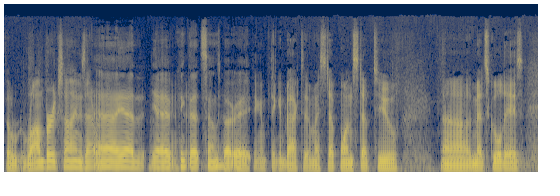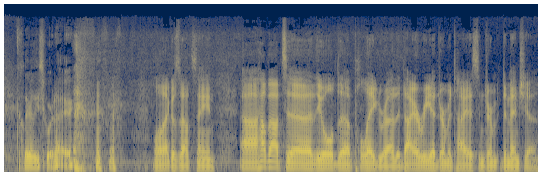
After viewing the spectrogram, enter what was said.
the Romberg sign is that right? Uh, yeah, yeah, I think that sounds about right. I think I'm thinking back to my step one, step two, uh, med school days. Clearly scored higher. Well, that goes without saying. Uh, how about uh, the old uh, pellagra, the diarrhea, dermatitis, and derm- dementia?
